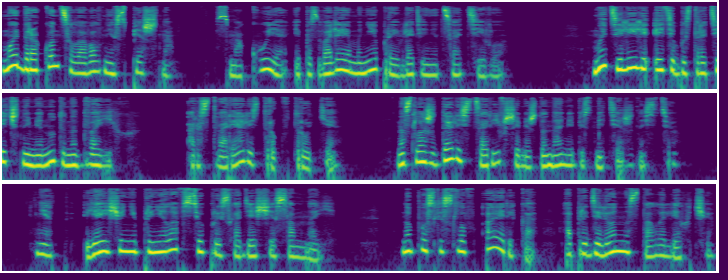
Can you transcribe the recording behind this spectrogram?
Мой дракон целовал неспешно, смакуя и позволяя мне проявлять инициативу. Мы делили эти быстротечные минуты на двоих, растворялись друг в друге, наслаждались царившей между нами безмятежностью. Нет, я еще не приняла все происходящее со мной. Но после слов Айрика определенно стало легче.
